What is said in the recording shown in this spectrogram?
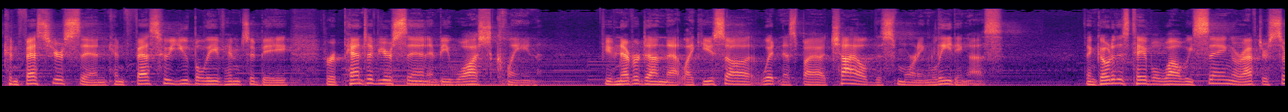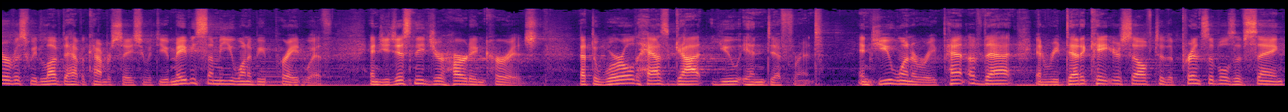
confess your sin confess who you believe him to be repent of your sin and be washed clean. If you've never done that like you saw witnessed by a child this morning leading us then go to this table while we sing or after service. We'd love to have a conversation with you. Maybe some of you want to be prayed with and you just need your heart encouraged that the world has got you indifferent and you want to repent of that and rededicate yourself to the principles of saying,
